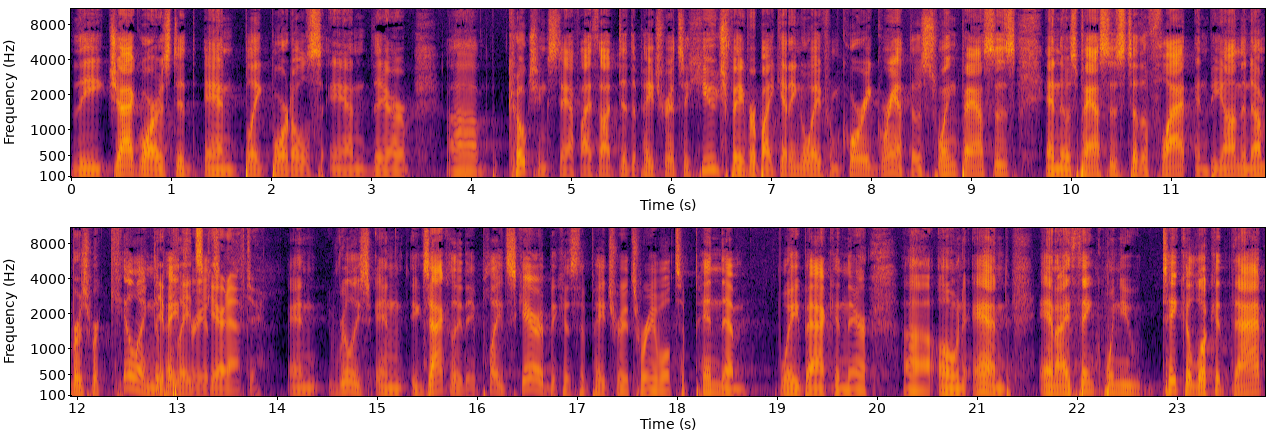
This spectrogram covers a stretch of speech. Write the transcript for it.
the Jaguars did, and Blake Bortles and their uh, coaching staff, I thought, did the Patriots a huge favor by getting away from Corey Grant. Those swing passes and those passes to the flat and beyond the numbers were killing the They Patriots. played scared after. And really, and exactly, they played scared because the Patriots were able to pin them way back in their uh, own end. And I think when you take a look at that,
